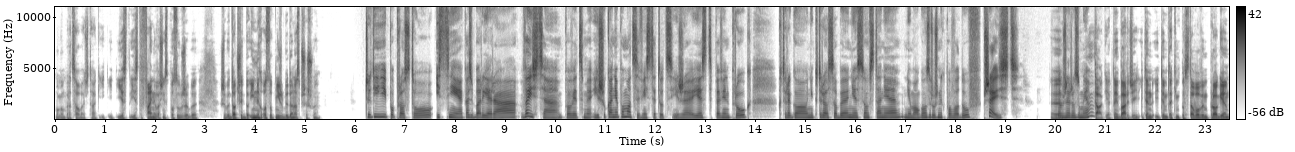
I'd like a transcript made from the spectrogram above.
mogą pracować, tak? I, i jest, jest to fajne właśnie sposób, żeby, żeby dotrzeć do innych osób, niż by do nas przyszły. Czyli po prostu istnieje jakaś bariera wejścia, powiedzmy, i szukania pomocy w instytucji, że jest pewien próg, którego niektóre osoby nie są w stanie, nie mogą z różnych powodów przejść. E, Dobrze rozumiem? Tak, jak najbardziej. I, ten, I tym takim podstawowym progiem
